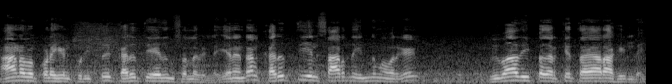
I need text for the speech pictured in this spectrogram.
ஆணவ கொலைகள் குறித்து கருத்து ஏதும் சொல்லவில்லை. ஏனென்றால் கருத்தியல் சார்ந்து இன்னும் அவர்கள் விவாதிப்பதற்கே தயாராக இல்லை.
